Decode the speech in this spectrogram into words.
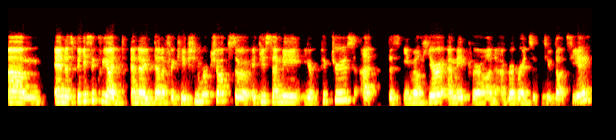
Um, and it's basically an identification workshop. So if you send me your pictures at this email here, maperon at riverinstitute.ca,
